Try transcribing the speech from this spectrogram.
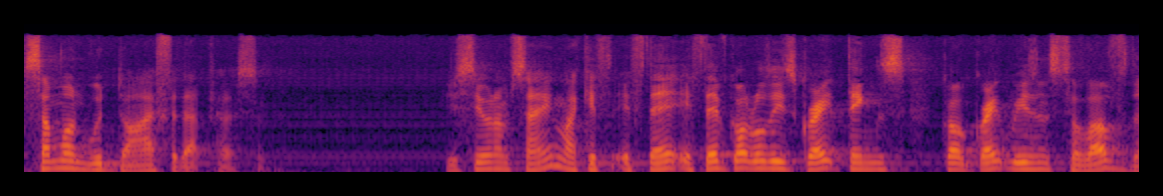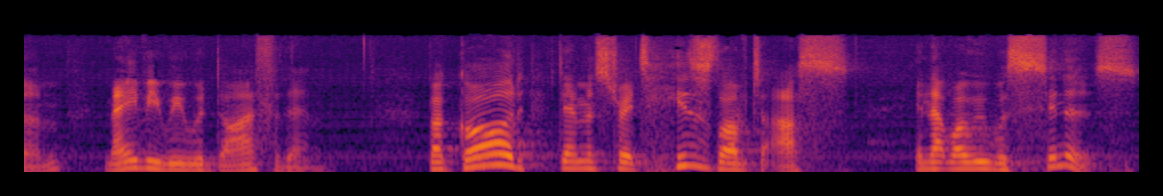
someone would die for that person. You see what I'm saying? Like, if, if, they, if they've got all these great things, got great reasons to love them, maybe we would die for them. But God demonstrates His love to us in that while we were sinners,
